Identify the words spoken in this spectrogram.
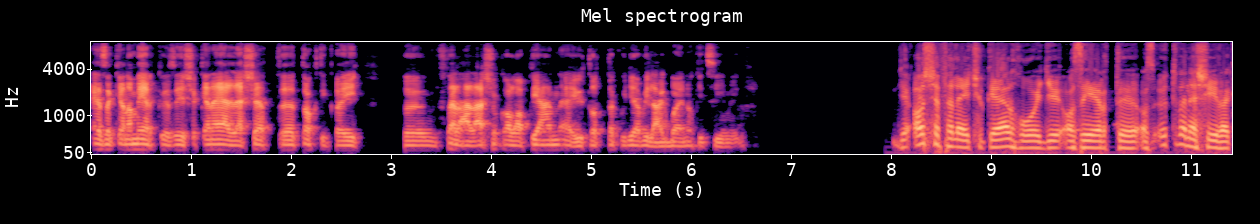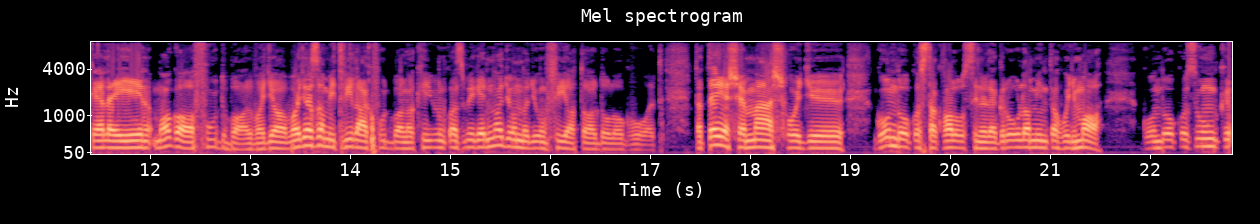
ezeken a mérkőzéseken ellesett taktikai felállások alapján eljutottak ugye a világbajnoki címig. Ugye azt se felejtsük el, hogy azért az 50-es évek elején maga a futball, vagy, a, vagy az, amit világfutballnak hívunk, az még egy nagyon-nagyon fiatal dolog volt. Tehát teljesen más, hogy gondolkoztak valószínűleg róla, mint ahogy ma gondolkozunk.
